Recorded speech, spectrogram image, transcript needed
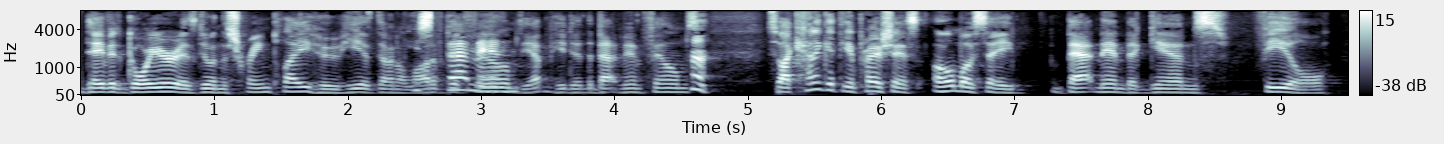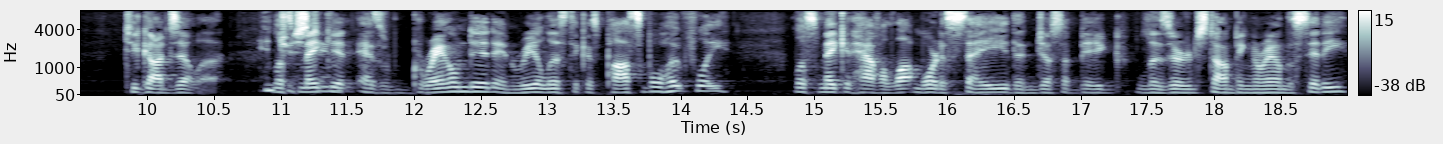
David Goyer is doing the screenplay, who he has done a He's lot of good films. Yep, he did the Batman films. So I kind of get the impression it's almost a Batman Begins feel to Godzilla. Let's make it as grounded and realistic as possible, hopefully. Let's make it have a lot more to say than just a big lizard stomping around the city.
